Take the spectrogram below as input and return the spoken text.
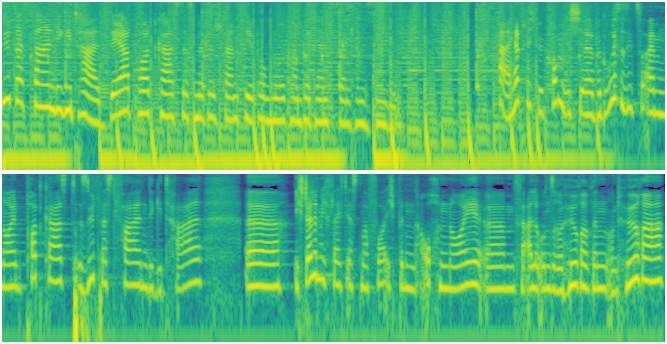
Südwestfalen Digital, der Podcast des Mittelstand 4.0 Kompetenzzentrum Siegen. Ja, herzlich willkommen. Ich äh, begrüße Sie zu einem neuen Podcast Südwestfalen Digital. Äh, ich stelle mich vielleicht erstmal vor, ich bin auch neu ähm, für alle unsere Hörerinnen und Hörer.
